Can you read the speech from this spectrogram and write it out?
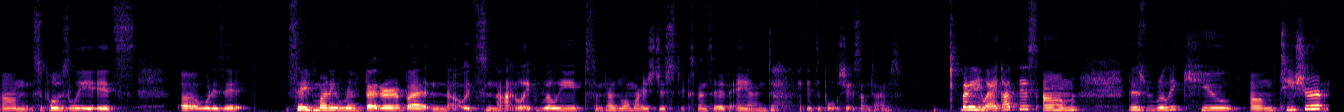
Um, supposedly it's, uh, what is it, save money, live better, but no, it's not. Like, really, sometimes Walmart is just expensive and it's bullshit sometimes. But anyway, I got this, um, this really cute, um, t-shirt.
